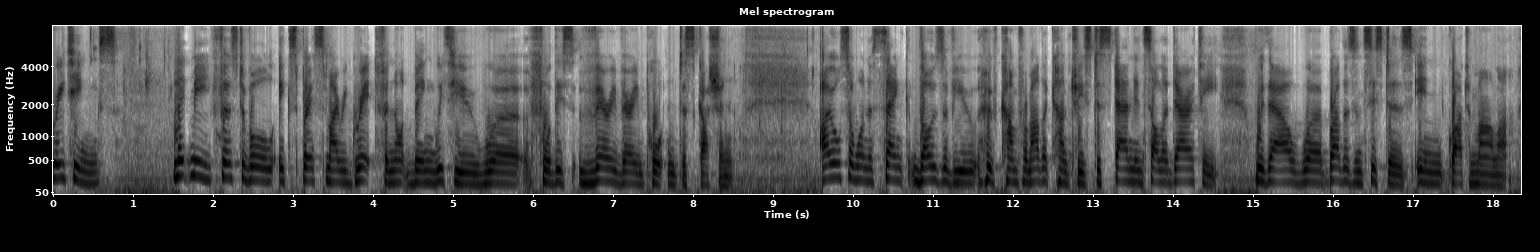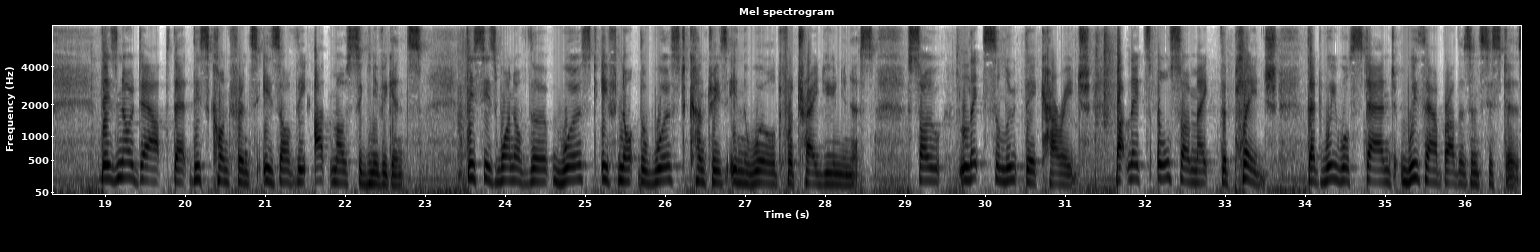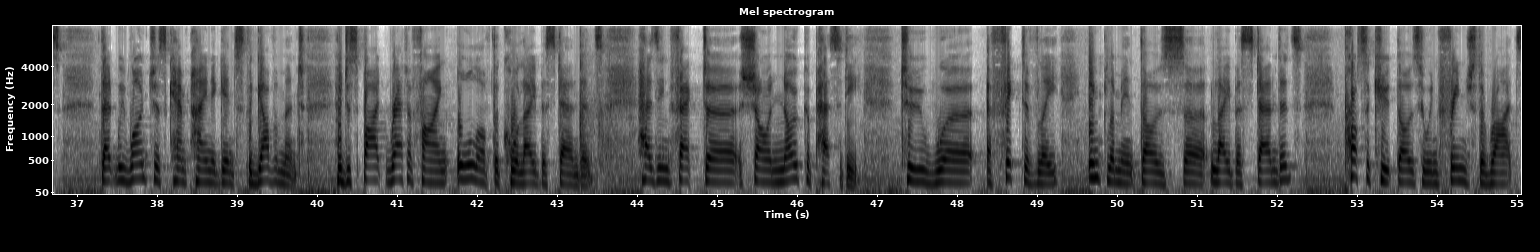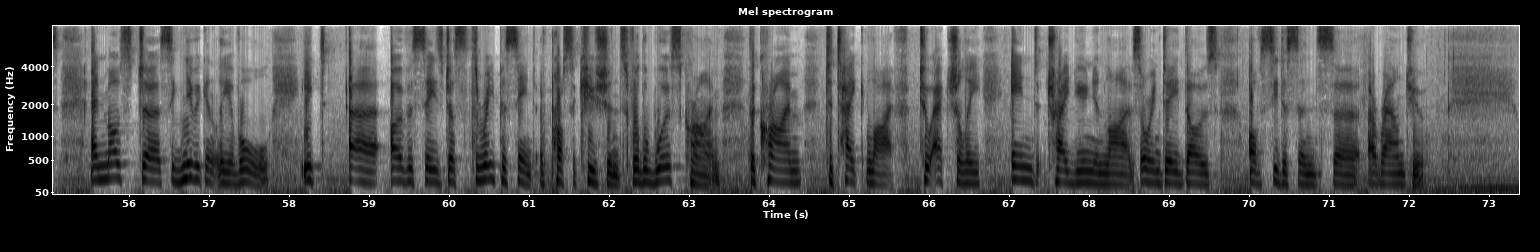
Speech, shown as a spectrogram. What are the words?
Greetings. Let me first of all express my regret for not being with you for this very, very important discussion. I also want to thank those of you who've come from other countries to stand in solidarity with our uh, brothers and sisters in Guatemala. There's no doubt that this conference is of the utmost significance. This is one of the worst, if not the worst, countries in the world for trade unionists. So let's salute their courage, but let's also make the pledge that we will stand with our brothers and sisters, that we won't just campaign against the government, who, despite ratifying all of the core labour standards, has in fact uh, shown no capacity to uh, effectively implement those uh, labour standards, prosecute those who infringe the rights, and most uh, significantly of all, it uh, oversees just 3% of prosecutions for the worst crime, the crime to take life, to actually end trade union lives, or indeed those of citizens uh, around you.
